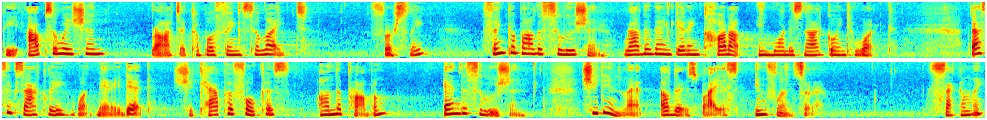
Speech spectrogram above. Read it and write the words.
The observation brought a couple of things to light. Firstly, think about the solution rather than getting caught up in what is not going to work. That's exactly what Mary did. She kept her focus on the problem and the solution. She didn't let others' bias influence her. Secondly,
